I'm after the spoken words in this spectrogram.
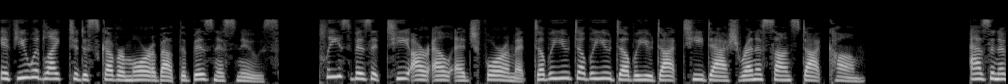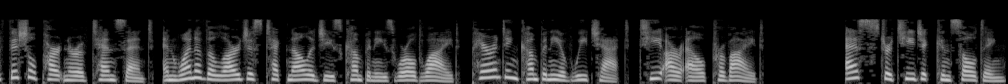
If you would like to discover more about the business news, Please visit TRL Edge Forum at www.t-renaissance.com. As an official partner of Tencent, and one of the largest technologies companies worldwide, parenting company of WeChat, TRL provide S strategic consulting,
